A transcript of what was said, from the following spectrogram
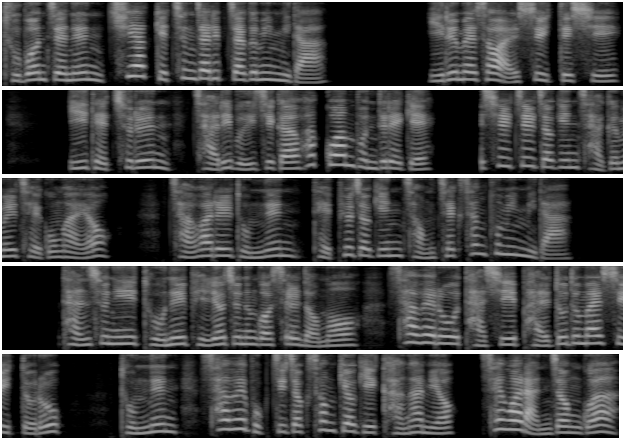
두 번째는 취약계층 자립자금입니다. 이름에서 알 수 있듯이 이 대출은 자립 의지가 확고한 분들에게 실질적인 자금을 제공하여 자활을 돕는 대표적인 정책 상품입니다. 단순히 돈을 빌려주는 것을 넘어 사회로 다시 발돋움할 수 있도록 돕는 사회복지적 성격이 강하며 생활 안정과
